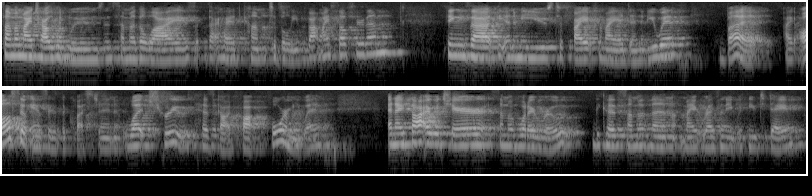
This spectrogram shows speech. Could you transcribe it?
some of my childhood wounds and some of the lies that I had come to believe about myself through them things that the enemy used to fight for my identity with, but I also answered the question what truth has God fought for me with? And I thought I would share some of what I wrote because some of them might resonate with you today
